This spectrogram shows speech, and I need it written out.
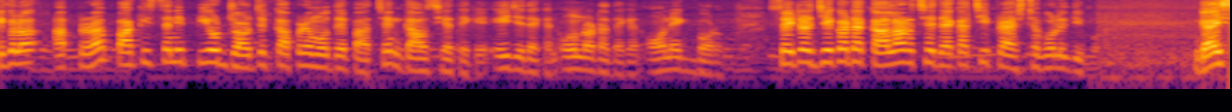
এগুলো আপনারা পাকিস্তানি পিওর জর্জেট কাপড়ের মধ্যে পাচ্ছেন গাউসিয়া থেকে। এই যে দেখেন অন্যটা দেখেন, অনেক বড়। সো এটার যে কটা কালার আছে দেখাচ্ছি প্রাইসটা বলে দিব। গাইস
